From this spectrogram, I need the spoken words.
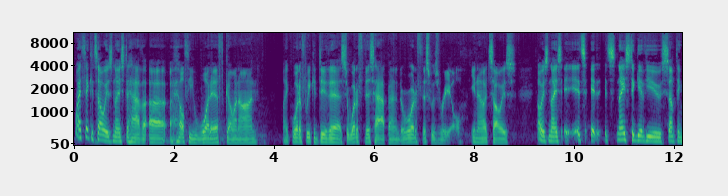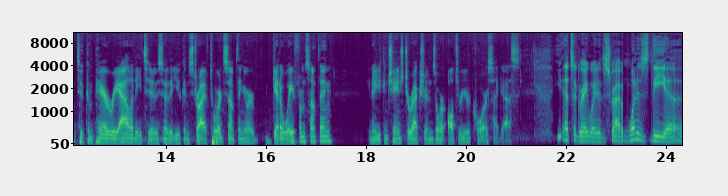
Well, I think it's always nice to have a, a healthy what if going on. Like, what if we could do this, or what if this happened, or what if this was real? You know, it's always always nice. It's it, it's nice to give you something to compare reality to, so that you can strive towards something or get away from something. You know, you can change directions or alter your course. I guess. That's a great way to describe it. What is the uh,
